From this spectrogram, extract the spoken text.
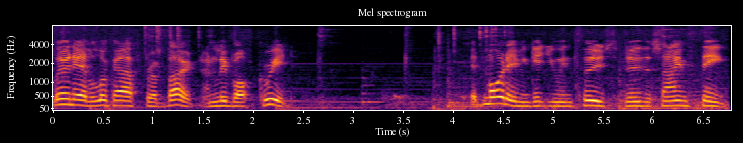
Learn how to look after a boat and live off grid. It might even get you enthused to do the same thing.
